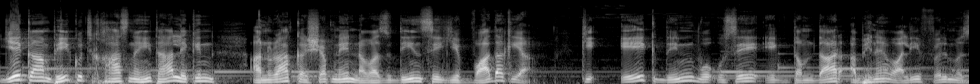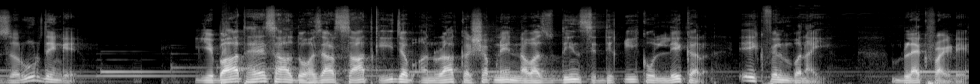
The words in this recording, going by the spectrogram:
ये काम भी कुछ खास नहीं था, लेकिन अनुराग कश्यप ने नवाजुद्दीन से ये वादा किया कि एक दिन वो उसे एक दमदार अभिनय वाली फ़िल्म ज़रूर देंगे। ये बात है साल 2007 की, जब अनुराग कश्यप ने नवाजुद्दीन सिद्दीकी को लेकर एक फ़िल्म बनाई, ब्लैक फ्राइडे,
